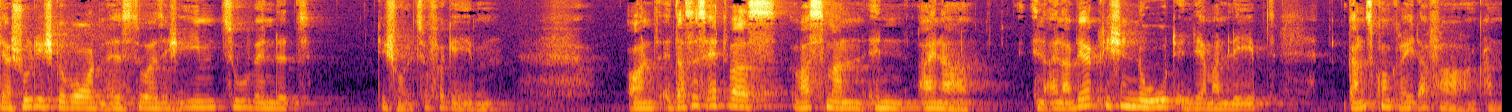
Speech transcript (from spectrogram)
der schuldig geworden ist, so er sich ihm zuwendet, die Schuld zu vergeben. Und das ist etwas, was man in einer, in einer wirklichen Not, in der man lebt, ganz konkret erfahren kann.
